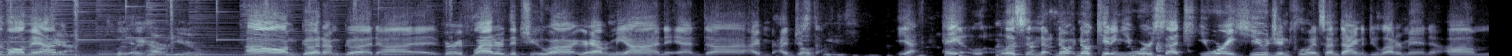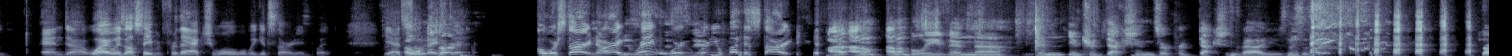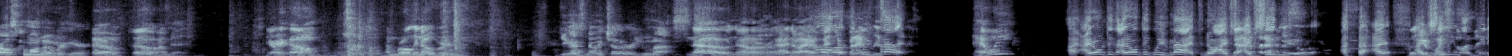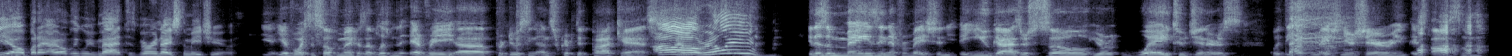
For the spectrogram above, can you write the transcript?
Of all, man. Yeah, absolutely. How are you? Oh, I'm good. I'm good. Uh, very flattered that you uh, you're having me on, and uh, I'm I'm just. Oh, please. Yeah. Hey, l- listen. No, no, no kidding. You were such. You were a huge influence on Dying to Do Letterman. Um, and uh, well, anyways, I'll save it for the actual when we get started. But yeah, it's Oh, so nice starting. to. Oh, we're starting. All right, This is- great. Well, this where, is where do you want to start? I, I don't. I don't believe in uh, in introductions or production values. This is it. Charles, come on over here. Oh, oh, I'm dead. Here I come. I'm rolling over. Do you guys know each other, or you must? No, no. I know I haven't No, I met you, but I we've met. Have we? I, I don't think I don't think we've met. No, I've No, I've seen I've- you. I, I have seen you on familiar. video, but I, I don't think we've met. It's very nice to meet you. Y- Your voice is so familiar because I've listened to every uh, producing unscripted podcast. Oh, love it. really? It is amazing information. You guys are so you're way too generous with the information you're sharing. It's awesome.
